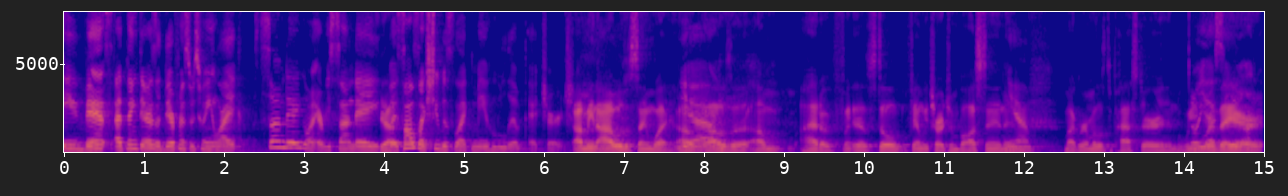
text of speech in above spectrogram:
events. I think there's a difference between like Sunday, going every Sunday, Yeah. but it sounds like she was like me who lived at church. I mean, I was the same way. Yeah. I, I was a, I'm, I had a still family church in Boston, and Yeah. my grandmother was the pastor, and we Oh, were so there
